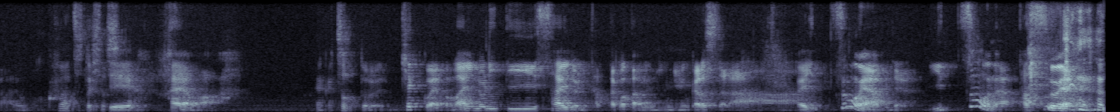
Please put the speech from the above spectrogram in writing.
あでも僕はちょっと否定派やわ。なんかちょっと結構やっぱマイノリティサイドに立ったことある人間からしたらあいっつもやみたいないっつもな多数やまあ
